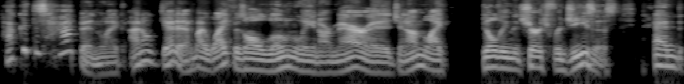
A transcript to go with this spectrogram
how could this happen? Like, I don't get it. My wife is all lonely in our marriage, and I'm like building the church for Jesus. And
